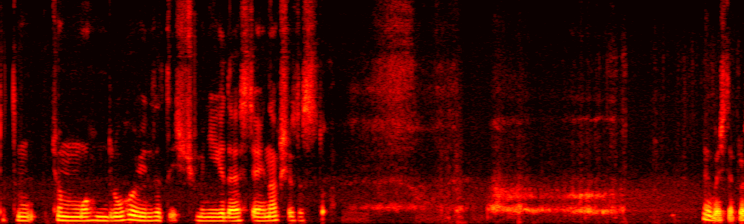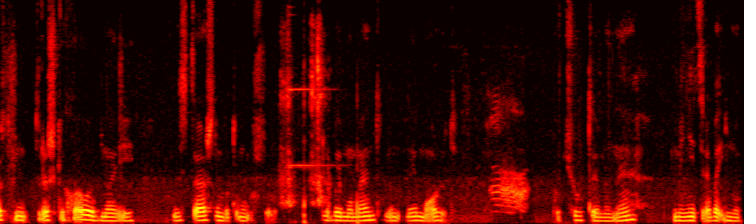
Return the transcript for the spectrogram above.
Тому цьому мого другу він за тисячу мені їх дасть, а інакше за 100. Вибачте, просто трошки холодно і не страшно, бо тому що в будь-який момент вони можуть почути мене. Мені треба іменно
